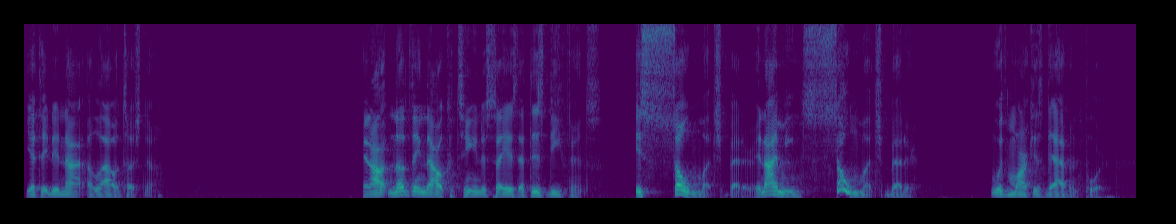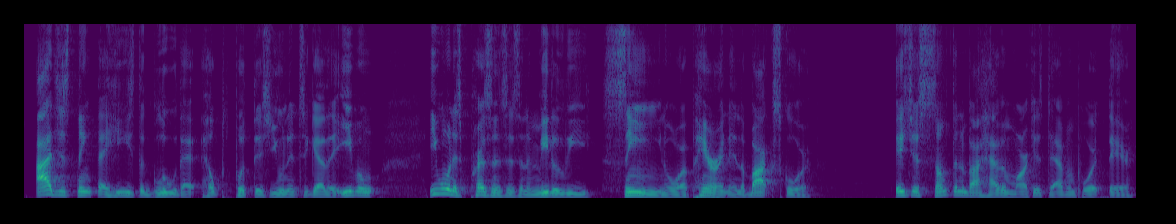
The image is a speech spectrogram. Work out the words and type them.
yet they did not allow a touchdown. And I, another thing that I'll continue to say is that this defense is so much better, and I mean so much better, with Marcus Davenport. I just think that he's the glue that helps put this unit together. Even even when his presence isn't immediately seen or apparent in the box score, it's just something about having Marcus Davenport there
